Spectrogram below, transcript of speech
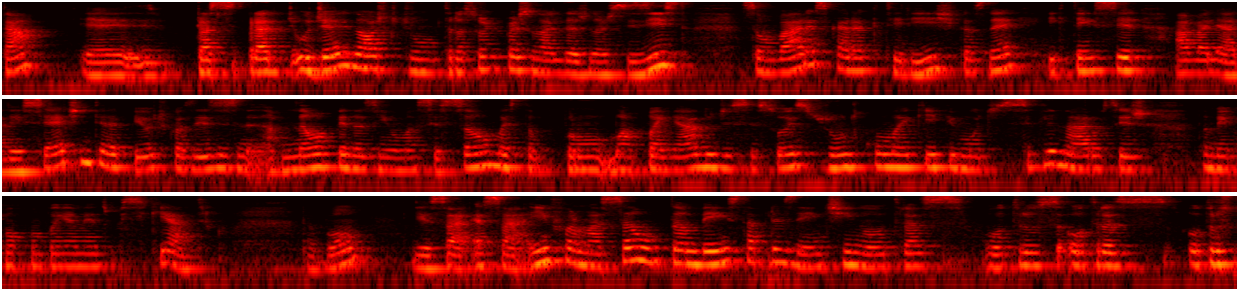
tá? É, para o diagnóstico de um transtorno de personalidade narcisista, são várias características, né? E que tem que ser avaliado em setting terapêutico, às vezes não apenas em uma sessão, mas por um apanhado de sessões junto com uma equipe multidisciplinar, ou seja, também com acompanhamento psiquiátrico, tá bom? E essa, essa informação também está presente em outras, outros, outras, outros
